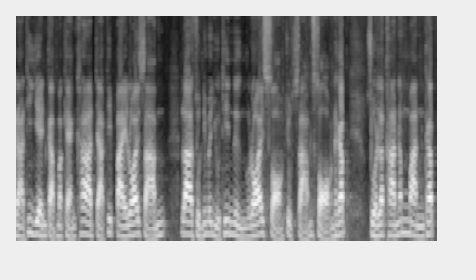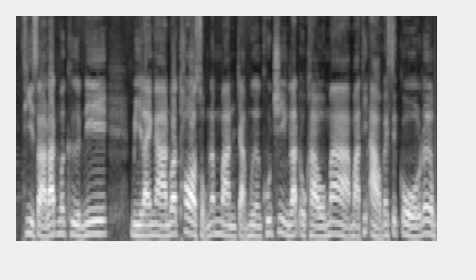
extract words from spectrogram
ขณะที่เยนกลับมาแข็งค่าจากที่ไป 103 ล่าสุดนี้มาอยู่ที่ 102.32 นะครับส่วนราคาน้ำมันครับที่สหรัฐเมื่อคืนนี้มีรายงานว่าท่อส่งน้ำมันจากเมืองคุชชิงรัฐโอคลาโฮมามาที่อ่าวเม็กซิโก เริ่ม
